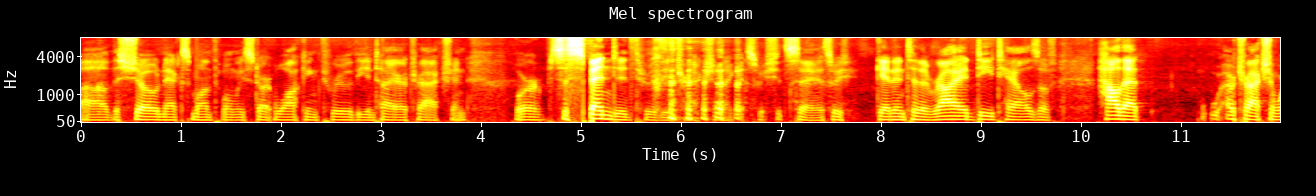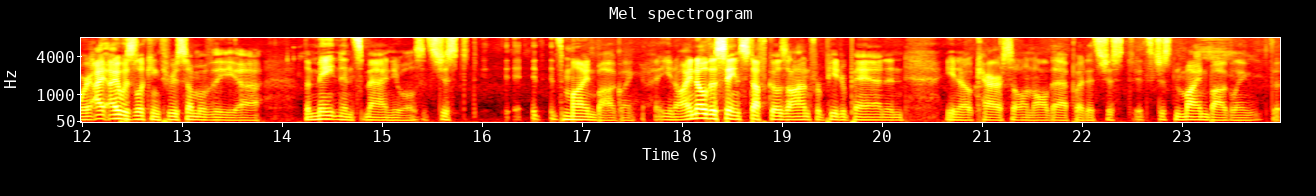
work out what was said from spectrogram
uh, the show next month when we start walking through the entire attraction or suspended through the attraction, I guess we should say, as we get into the ride details of how that attraction works. I, I was looking through some of the uh, the maintenance manuals. It's just it, it's mind boggling. You know, I know the same stuff goes on for Peter Pan and you know Carousel and all that, but it's just it's just mind boggling. The,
